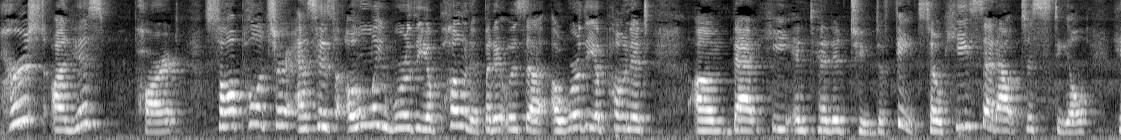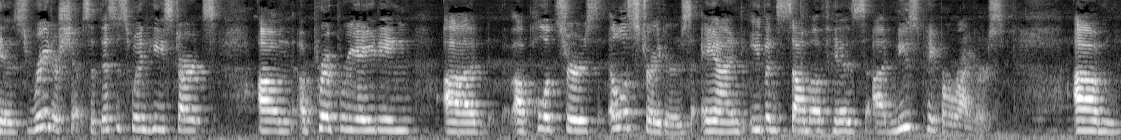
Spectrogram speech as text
Hearst, on his part, saw Pulitzer as his only worthy opponent, but it was a, a worthy opponent um, that he intended to defeat. So he set out to steal his readership. So this is when he starts um, appropriating. Uh, uh, Pulitzer's illustrators and even some of his uh, newspaper writers. Um,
